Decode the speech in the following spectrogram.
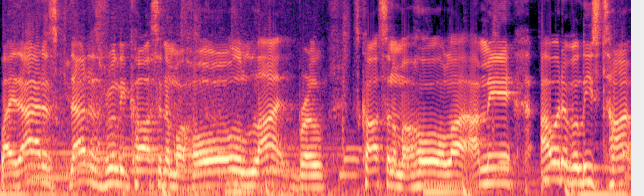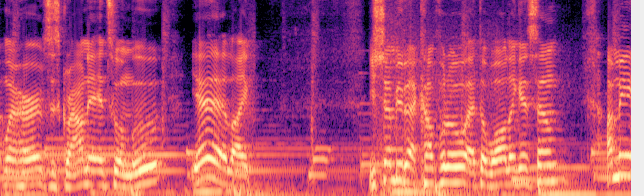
Like that is that is really costing him a whole lot, bro. It's costing him a whole lot. I mean, I would have at least taunt when Herbs is grounded into a move. Yeah, like you shouldn't be that comfortable at the wall against him. I mean,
